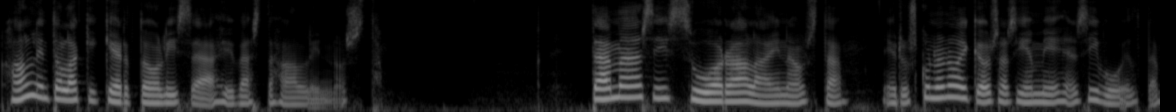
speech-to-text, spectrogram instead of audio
Hallintolaki kertoo lisää hyvästä hallinnosta. Tämä siis suoraa lainausta eduskunnan oikeusasiamiehen sivuilta.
